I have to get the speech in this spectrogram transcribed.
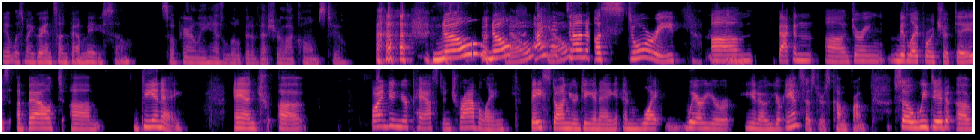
it was my grandson found me. So so apparently he has a little bit of that Sherlock Holmes too. no, no, no, I had no. done a story um, back in uh, during midlife road trip days about um, DNA and uh, finding your past and traveling based on your DNA and what where your you know your ancestors come from. So we did uh,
